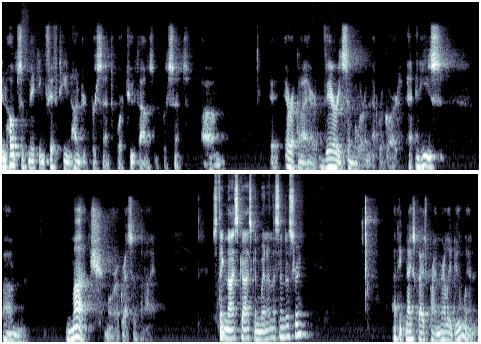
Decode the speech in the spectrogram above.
in hopes of making 1500% or 2000%. Um, Eric and I are very similar in that regard, and he's um, much more aggressive than I. Do you think nice guys can win in this industry? I think nice guys primarily do win.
